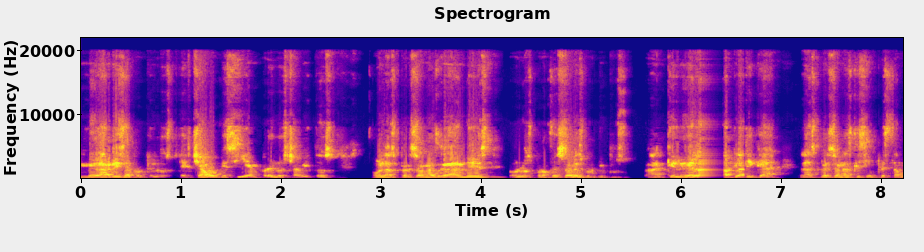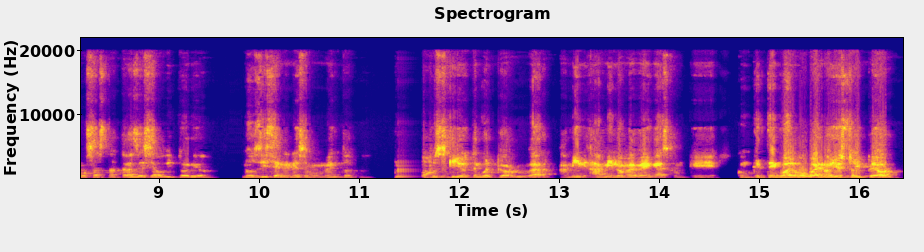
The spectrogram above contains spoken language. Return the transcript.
me da risa porque el chavo que siempre los chavitos o las personas grandes o los profesores, porque pues a que le dé la plática, las personas que siempre estamos hasta atrás de ese auditorio nos dicen en ese momento, no, pues es que yo tengo el peor lugar, a mí, a mí no me vengas con que, con que tengo algo bueno, yo estoy peor.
